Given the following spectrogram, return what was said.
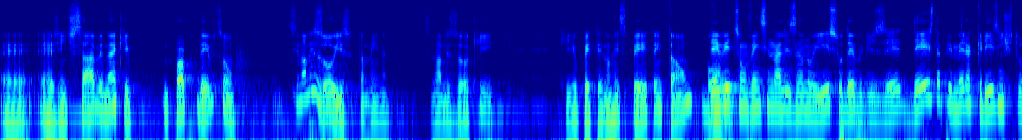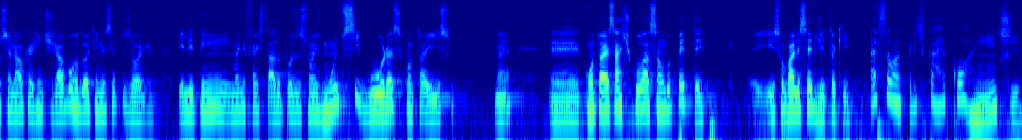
é, é, a gente sabe né, que o próprio Davidson sinalizou isso também, né? Sinalizou que, que o PT não respeita, então. Bom. Davidson vem sinalizando isso, devo dizer, desde a primeira crise institucional que a gente já abordou aqui nesse episódio. Ele tem manifestado posições muito seguras quanto a isso, né? É, quanto a essa articulação do PT. Isso vale ser dito aqui. Essa é uma crítica recorrente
